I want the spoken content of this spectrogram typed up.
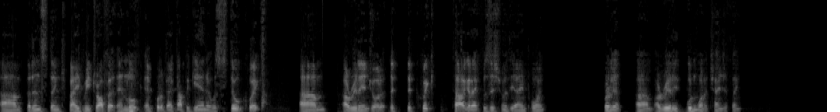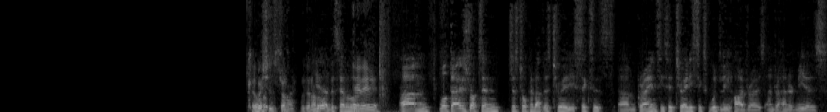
Um, but instinct made me drop it and look and put it back up again. It was still quick. Um, I really enjoyed it. The, the quick target acquisition with the Aimpoint, brilliant. Um, I really wouldn't want to change a thing. Cool. Questions, John? We've got another Yeah, one. let's have a look. Yeah, yeah. Um, well, Dave's dropped in just talking about those 286s um, grains. He said 286 Woodleigh hydros under 100 meters.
